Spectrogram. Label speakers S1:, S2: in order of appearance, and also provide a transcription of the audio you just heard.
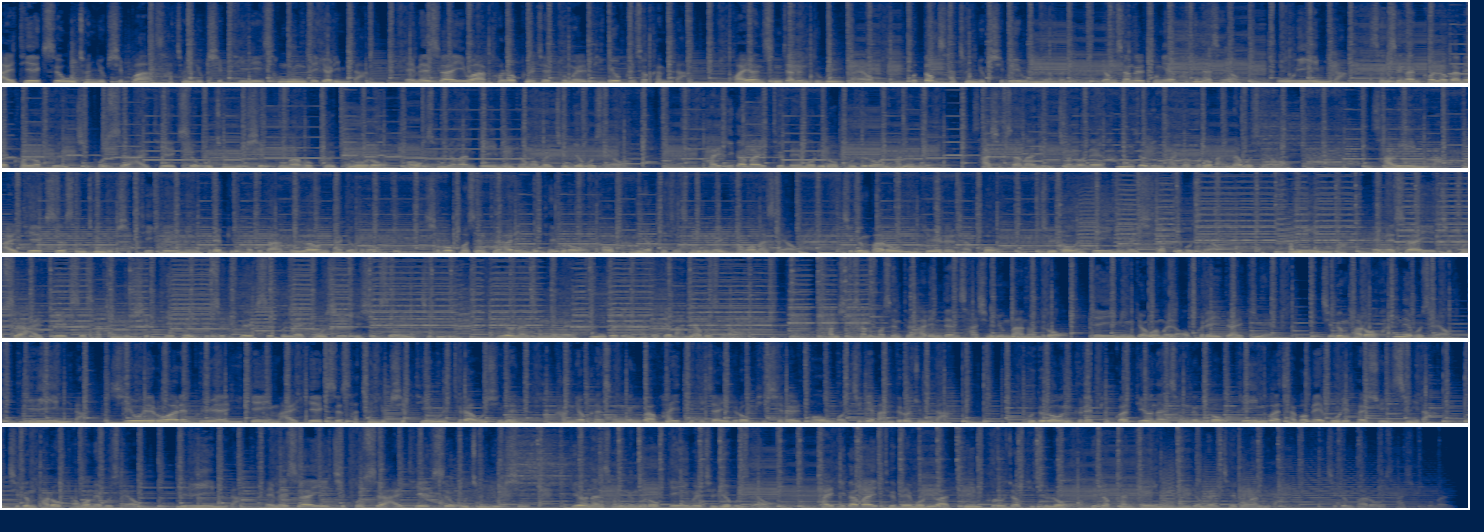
S1: RTX 5060과 4060ti 성능 대결입니다. MSI와 컬러풀 제품을 비교 분석합니다. 과연 승자는 누구일까요? 호떡 4060의 운명은 영상을 통해 확인하세요. 5위입니다. 생생한 컬러감의 컬러풀 지포스 RTX 5060 토마호크 듀오로 더욱 선명한 게이밍 경험을 즐겨보세요. 8GB 메모리로 부드러운 화면을 44만 2천원의 합리적인 가격으로 만나보세요. 4위입니다. RTX 3060ti 게이밍 그래픽카드가 놀라운 가격으로 15% 할인 혜택으로 더욱 강력해진 성능을 경험하세요. 지금 바로 이 기회를 잡고 즐거운 게이밍을 시작해보세요. 3위입니다. MSI 지포스 RTX 4060ti 델투스 2X 블랙 5026HB 뛰어난 성능을 합리적인 가격에 만나보세요. 33% 할인된 46만원으로 게이밍 경험을 업그레이드할 기회. 지금 바로 확인해보세요. 2위입니다. COLORFUL 이 게임 RTX 4060ti 울트라 오시는 강력한 성능과 화이트 디자인으로 PC를 더욱 멋지게 만들어줍니다. 부드러운 그래픽과 뛰어난 성능으로 게임과 작업에 몰입할 수 있습니다. 지금 바로 경험해보세요. 1위입니다. MSI 지포스 RTX 5060 뛰어난 성능으로 게임을 즐겨보세요. 8GB 메모리와 트윈 프로저 기술로 쾌적한 게이밍 환경을 제공합니다. 지금 바로 49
